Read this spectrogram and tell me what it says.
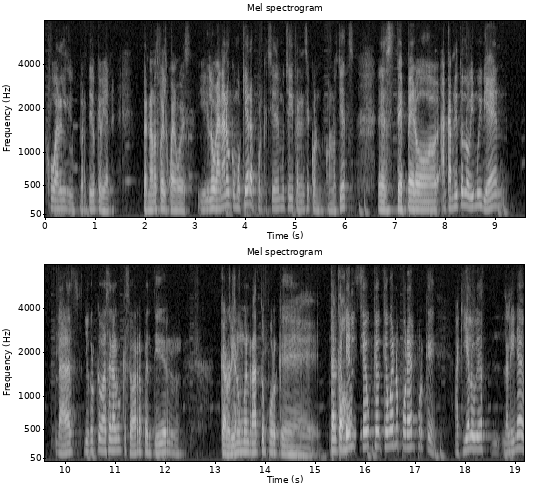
jugar el partido que viene. Pero nada más fue el juego ese. Y lo ganaron como quiera, porque sí hay mucha diferencia con, con los Jets. Este, pero a Cam Newton lo vi muy bien. La verdad, yo creo que va a ser algo que se va a arrepentir Carolina un buen rato, porque ta- también, qué, qué- qué bueno por él, porque aquí ya lo hubiera, la línea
